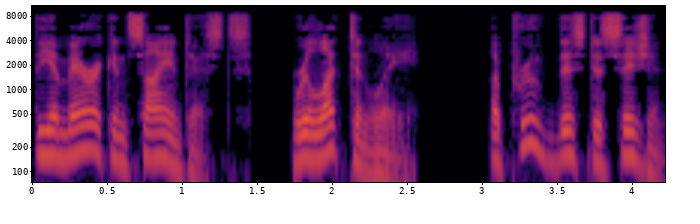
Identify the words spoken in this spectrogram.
The American scientists, reluctantly, approved this decision.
